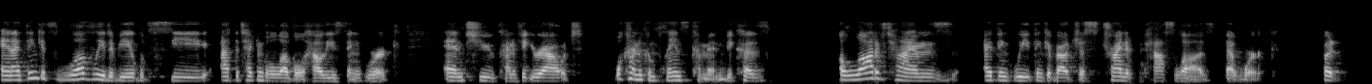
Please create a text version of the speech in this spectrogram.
And I think it's lovely to be able to see at the technical level how these things work and to kind of figure out what kind of complaints come in because a lot of times I think we think about just trying to pass laws that work. But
